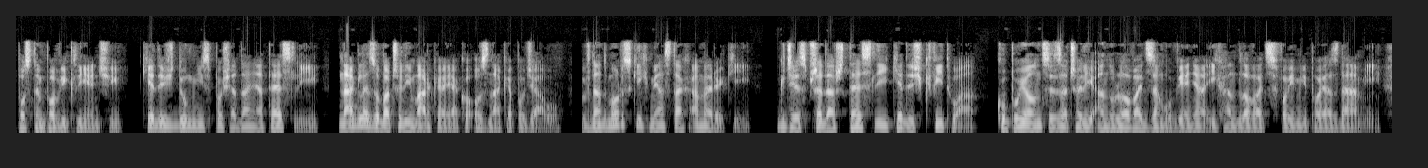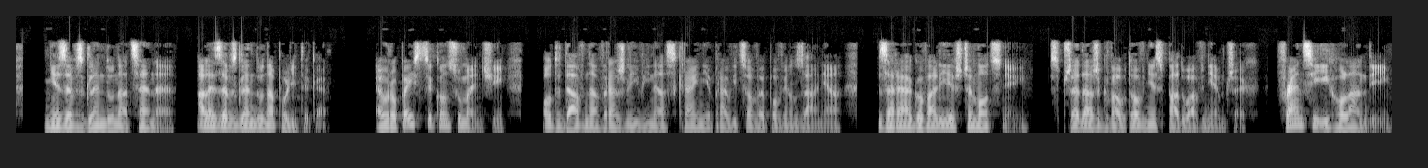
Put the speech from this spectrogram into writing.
Postępowi klienci, kiedyś dumni z posiadania Tesli, nagle zobaczyli markę jako oznakę podziału. W nadmorskich miastach Ameryki, gdzie sprzedaż Tesli kiedyś kwitła, kupujący zaczęli anulować zamówienia i handlować swoimi pojazdami, nie ze względu na cenę, ale ze względu na politykę. Europejscy konsumenci, od dawna wrażliwi na skrajnie prawicowe powiązania, zareagowali jeszcze mocniej. Sprzedaż gwałtownie spadła w Niemczech, Francji i Holandii,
